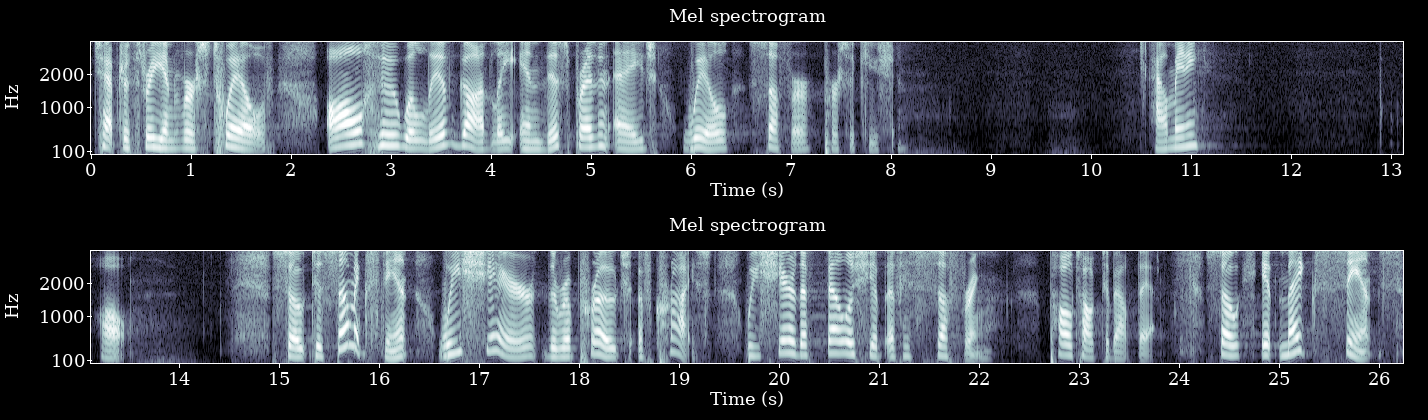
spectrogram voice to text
chapter 3 and verse 12, all who will live godly in this present age will suffer persecution. How many? All. So, to some extent, we share the reproach of Christ. We share the fellowship of his suffering. Paul talked about that. So, it makes sense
